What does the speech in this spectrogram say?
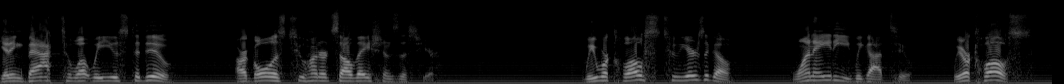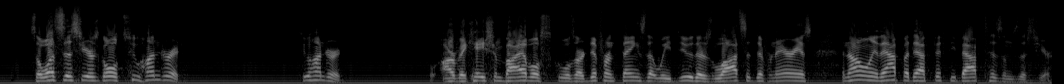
Getting back to what we used to do. Our goal is 200 salvations this year. We were close two years ago. 180 we got to. We were close. So what's this year's goal? 200. 200 our vacation Bible schools, are different things that we do. There's lots of different areas. And not only that, but to have 50 baptisms this year.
